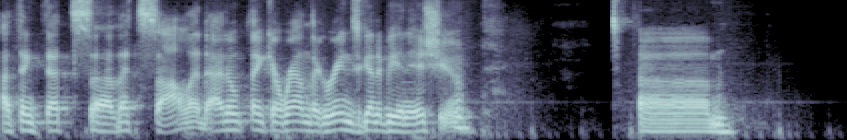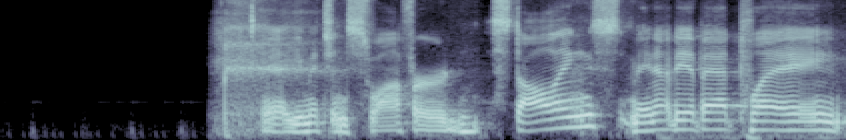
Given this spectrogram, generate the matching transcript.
I think that's, uh, that's solid. I don't think around the green is going to be an issue. Um, yeah, you mentioned Swafford. Stallings may not be a bad play.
